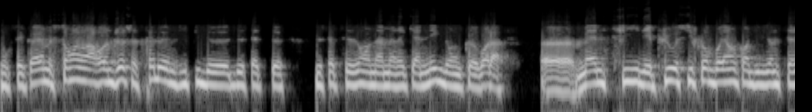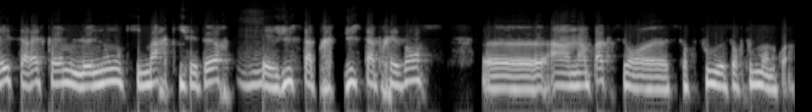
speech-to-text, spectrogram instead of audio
Donc c'est quand même 100 Aaron Judge, ce serait le MVP de, de, cette, de cette saison en American League. Donc euh, voilà, même s'il n'est plus aussi flamboyant qu'en Division Series, ça reste quand même le nom qui marque, qui fait peur. Mhm. Et juste à, juste à présence, euh, a un impact sur, sur, tout, sur tout le monde. Quoi.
